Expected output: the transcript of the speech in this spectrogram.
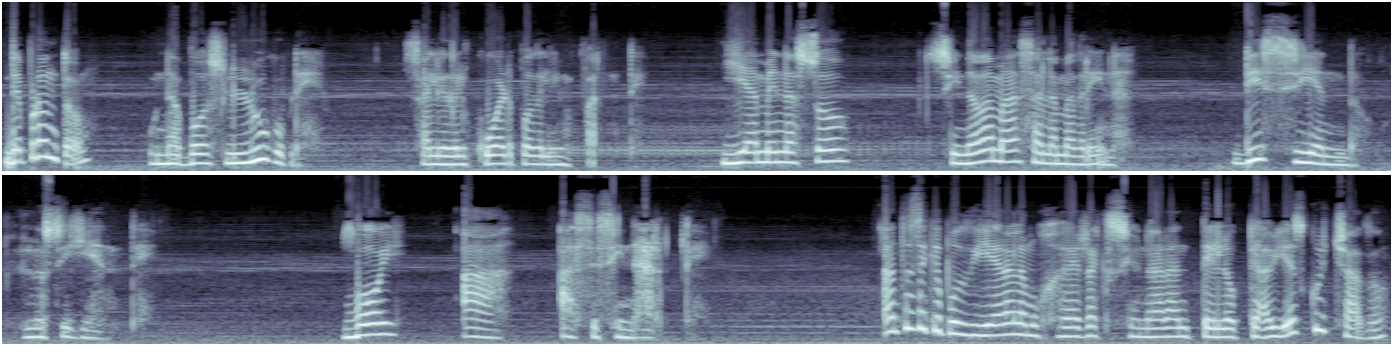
De pronto, una voz lúgubre salió del cuerpo del infante y amenazó sin nada más a la madrina, diciendo lo siguiente, voy a asesinarte. Antes de que pudiera la mujer reaccionar ante lo que había escuchado,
